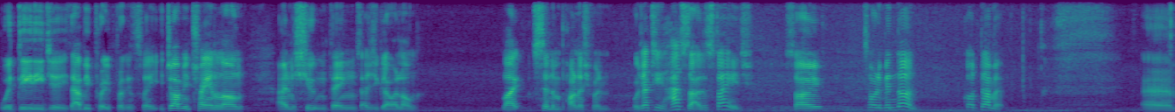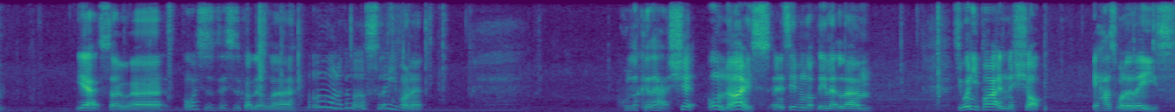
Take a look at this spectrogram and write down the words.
with DDG. That'd be pretty freaking sweet. You're driving a train along and shooting things as you go along. Like Sin and Punishment, which actually has that as a stage. So, it's already been done. God damn it. Um, yeah, so, uh, oh, this, is, this has got a little, uh, oh, look a little sleeve on it. Oh, look at that. Shit. Oh, nice. And it's even got the little, um... See, when you buy it in the shop, it has one of these.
